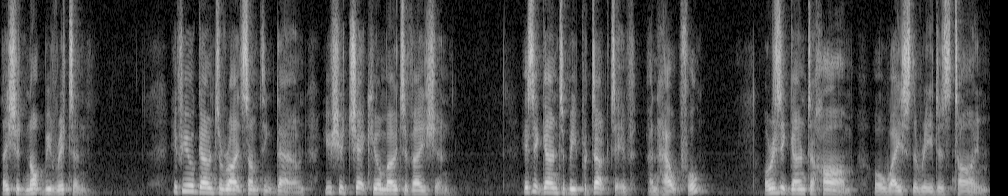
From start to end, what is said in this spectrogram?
they should not be written. If you are going to write something down, you should check your motivation. Is it going to be productive and helpful? Or is it going to harm or waste the reader's time?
